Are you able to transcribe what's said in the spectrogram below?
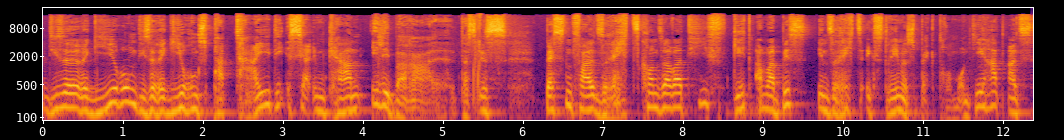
diese Regierung, diese Regierungspartei, die ist ja im Kern illiberal. Das ist bestenfalls rechtskonservativ, geht aber bis ins rechtsextreme Spektrum. Und die hat als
